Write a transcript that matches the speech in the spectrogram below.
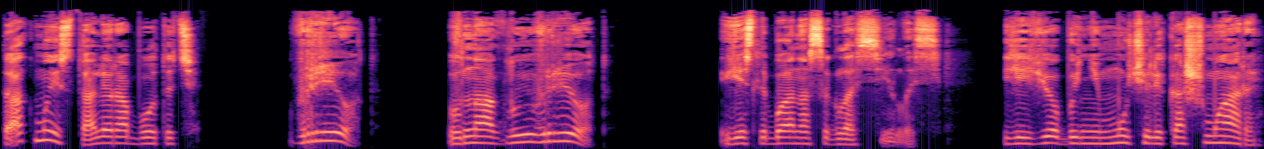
Так мы и стали работать. Врет. В наглую врет. Если бы она согласилась, ее бы не мучили кошмары.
